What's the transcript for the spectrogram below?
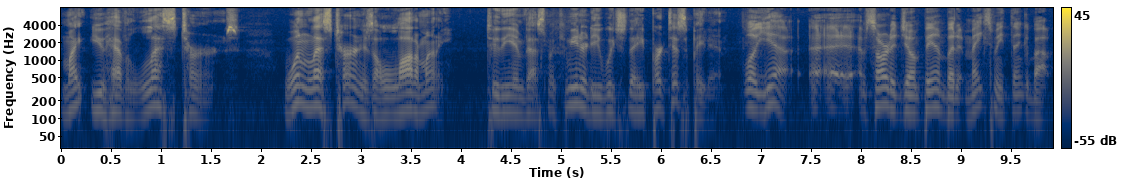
Might you have less turns? One less turn is a lot of money to the investment community, which they participate in. Well, yeah. I- I'm sorry to jump in, but it makes me think about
